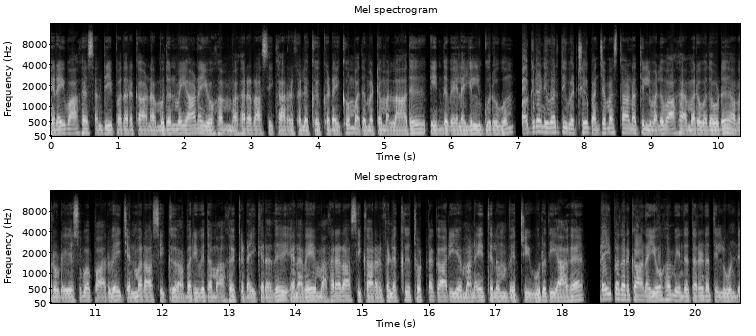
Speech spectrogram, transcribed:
நிறைவாக சந்திப்பதற்கான முதன்மையான யோகம் மகர ராசிக்காரர்களுக்கு கிடைக்கும். அது மட்டுமல்லாது இந்த வேளையில் குருவும் வக்ர நிவர்த்தி பெற்று பஞ்சமஸ்தானத்தில் வலுவாக அமருவதோடு அவருடைய சுப பார்வை ஜென்மராசிக்கு அபரிவிதமாக கிடைக்கிறது. எனவே மகர ராசிக்காரர்களுக்கு தொட்டகாரியம் அனைத்திலும் வெற்றி உறுதியாக கிடைப்பதற்கான யோகம் இந்த தருணத்தில் உண்டு.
